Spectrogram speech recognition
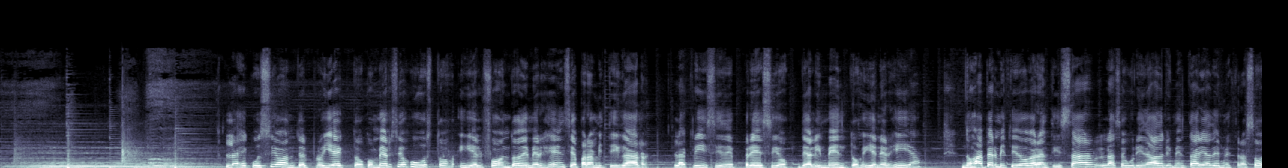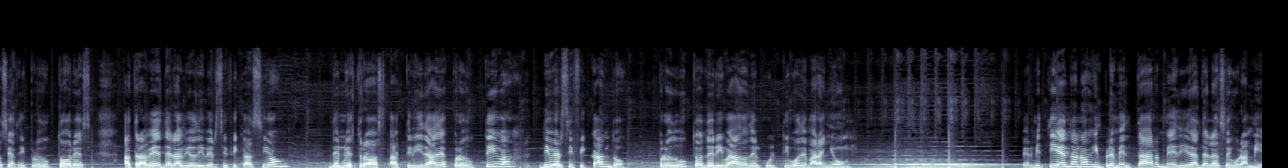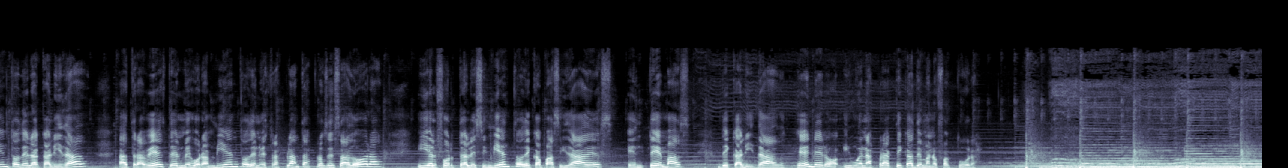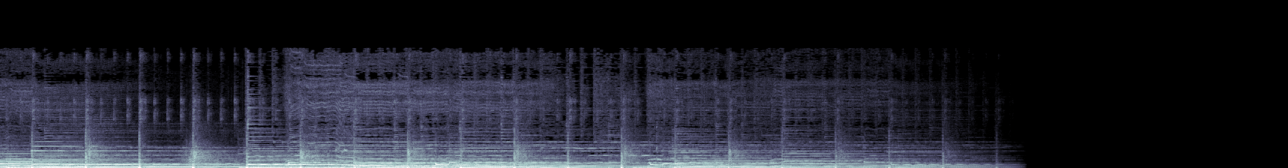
La ejecución del proyecto Comercio Justo y el Fondo de Emergencia para mitigar la crisis de precios de alimentos y energía nos ha permitido garantizar la seguridad alimentaria de nuestras socias y productores a través de la biodiversificación de nuestras actividades productivas, diversificando productos derivados del cultivo de marañón, permitiéndonos implementar medidas del aseguramiento de la calidad a través del mejoramiento de nuestras plantas procesadoras y el fortalecimiento de capacidades en temas de calidad, género y buenas prácticas de manufactura.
